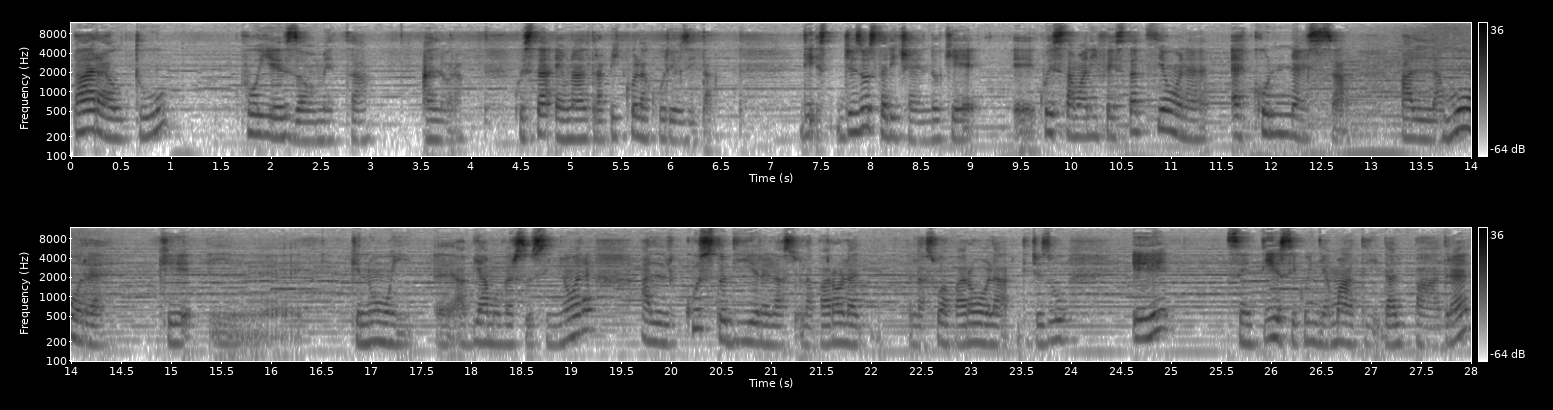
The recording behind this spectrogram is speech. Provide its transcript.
parautu poiesometa. Allora, questa è un'altra piccola curiosità. Di, Gesù sta dicendo che eh, questa manifestazione è connessa all'amore che, che noi eh, abbiamo verso il Signore, al custodire la, la, parola, la sua parola di Gesù e sentirsi quindi amati dal Padre,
